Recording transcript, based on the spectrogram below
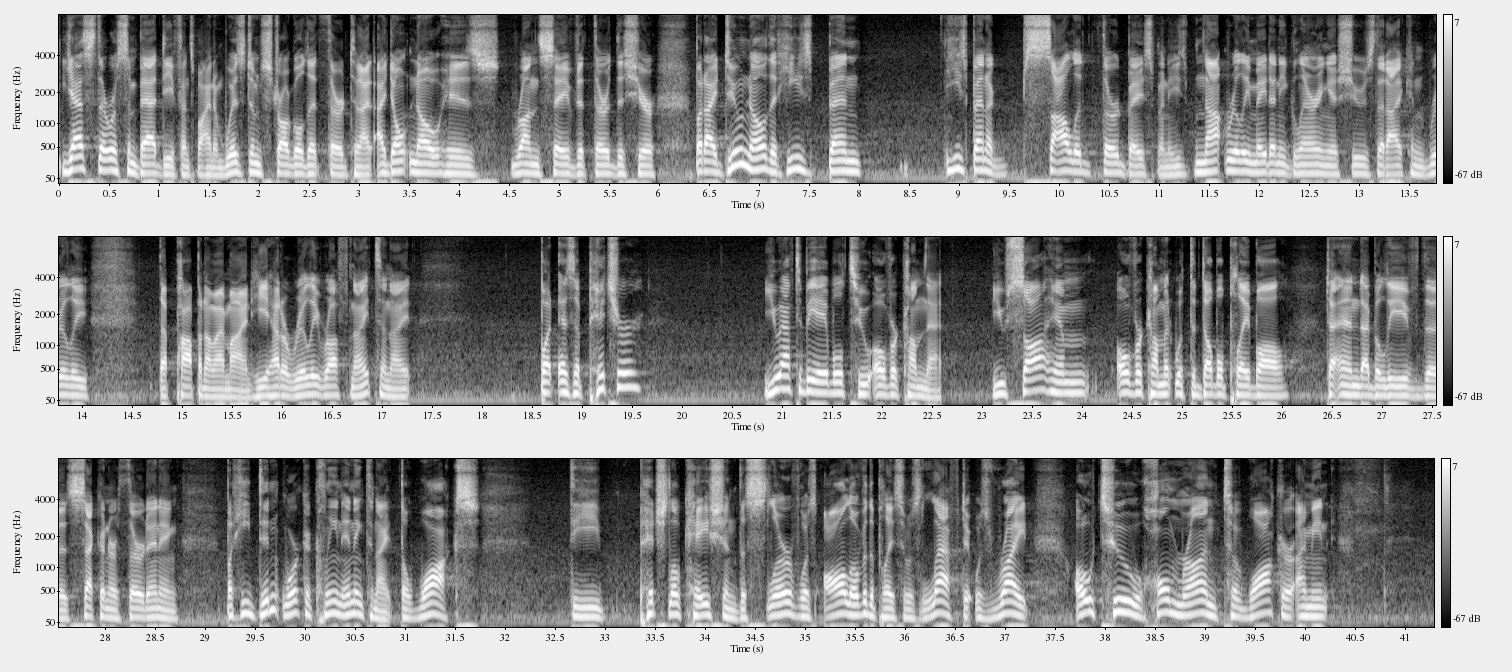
Yes, there was some bad defense behind him. Wisdom struggled at third tonight. I don't know his run saved at third this year, but I do know that he's been he's been a solid third baseman. He's not really made any glaring issues that I can really that pop into my mind. He had a really rough night tonight. But as a pitcher, you have to be able to overcome that. You saw him overcome it with the double play ball to end, I believe, the second or third inning. But he didn't work a clean inning tonight. The walks, the pitch location, the slurve was all over the place. It was left, it was right. 0 2 home run to Walker. I mean,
